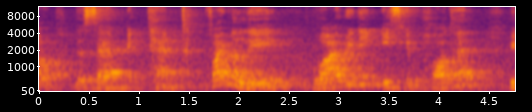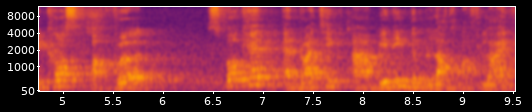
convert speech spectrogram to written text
of the same extent. Finally, why reading is important? Because of word. Spoken and writing are building the block of life.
